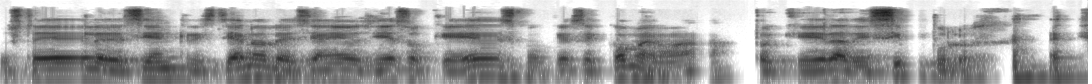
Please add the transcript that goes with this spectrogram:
Ustedes le decían cristianos, le decían ellos, ¿y eso qué es? ¿Con qué se come? Porque era discípulos.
